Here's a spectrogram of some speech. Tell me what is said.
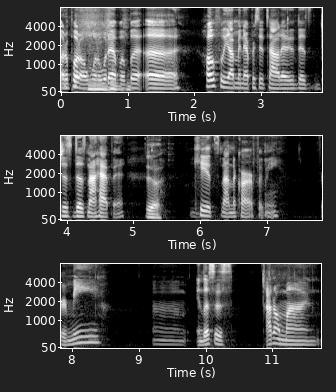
or the point on one or whatever. But uh, hopefully, I'm in that percentile that it does just does not happen. Yeah. Kids not in the car for me. For me, um, unless it's, I don't mind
